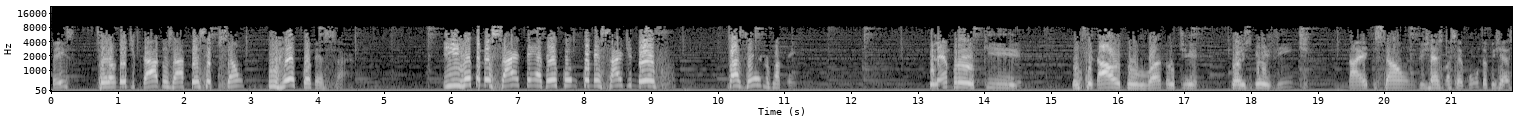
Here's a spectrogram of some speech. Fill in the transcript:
mês serão dedicados à percepção do recomeçar. E recomeçar tem a ver com começar de novo. fazer novamente. Lembro que no final do ano de 2020, na edição 22 23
